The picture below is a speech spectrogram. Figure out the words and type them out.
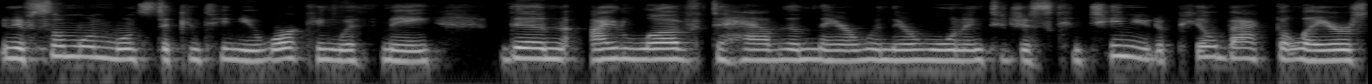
And if someone wants to continue working with me, then I love to have them there when they're wanting to just continue to peel back the layers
